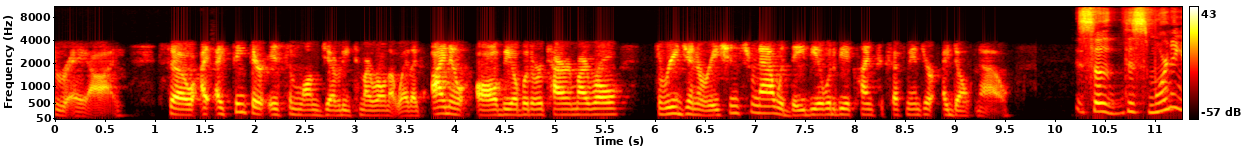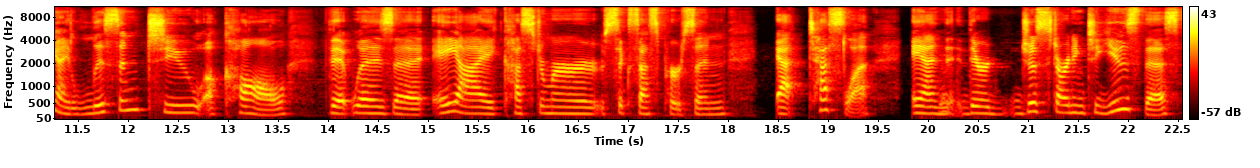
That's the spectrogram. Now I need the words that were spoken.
through AI. So I, I, think there is some longevity to my role in that way. Like I know I'll be able to retire in my role. Three generations from now, would they be able to be a client success manager? I don't know. So this morning I listened to a call that was a AI customer success person at Tesla and they're just starting to use this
